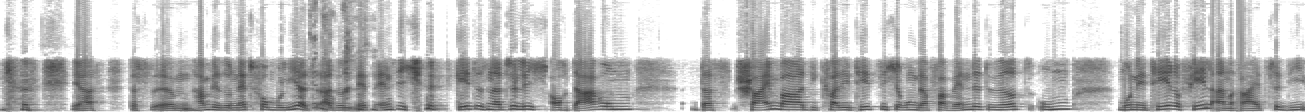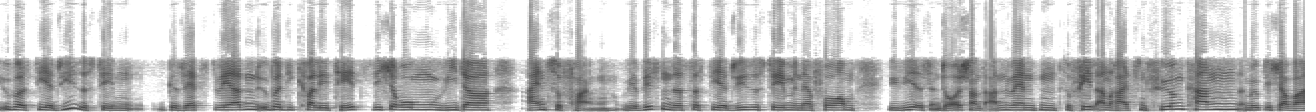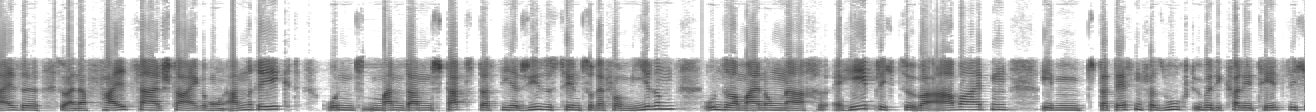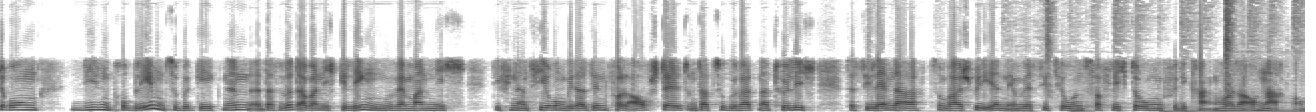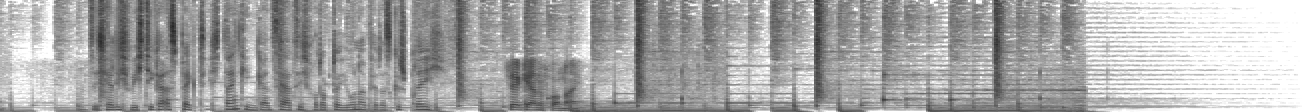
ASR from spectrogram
Ja, das ähm, haben wir so nett formuliert. Genau. Also letztendlich geht es natürlich auch darum, dass scheinbar die Qualitätssicherung da verwendet wird, um monetäre Fehlanreize, die über das DRG-System gesetzt werden, über die Qualitätssicherung wieder einzufangen. Wir wissen, dass das DRG-System in der Form, wie wir es in Deutschland anwenden, zu Fehlanreizen führen kann, möglicherweise zu einer Fallzahlsteigerung anregt und man dann statt das DRG-System zu reformieren, unserer Meinung nach erheblich zu überarbeiten, eben stattdessen versucht, über die Qualitätssicherung diesen Problemen zu begegnen. Das wird aber nicht gelingen, wenn man nicht die Finanzierung wieder sinnvoll aufstellt. Und dazu gehört natürlich, dass die Länder zum Beispiel ihren Investitionsverpflichtungen für die Krankenhäuser auch nachkommen. Ein sicherlich wichtiger Aspekt. Ich danke Ihnen ganz herzlich, Frau Dr. Jona, für das Gespräch. Sehr gerne, Frau Ney.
